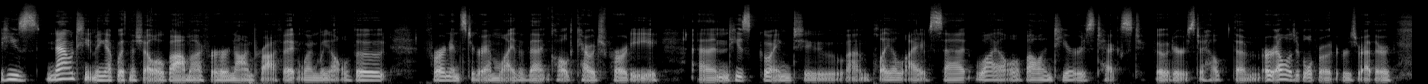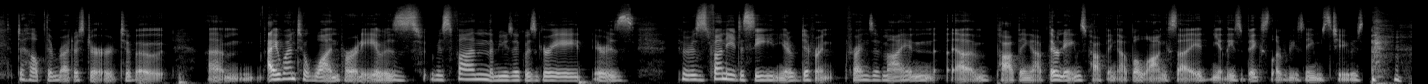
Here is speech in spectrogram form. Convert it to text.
he's now teaming up with Michelle Obama for her nonprofit When We All Vote for an Instagram live event called Couch Party, and he's going to um, play a live set while volunteers text voters to help them, or eligible voters rather, to help them register to vote. Um, I went to one party. It was it was fun. The music was great. It was it was funny to see you know different friends of mine um, popping up, their names popping up alongside you know these big celebrities' names too.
